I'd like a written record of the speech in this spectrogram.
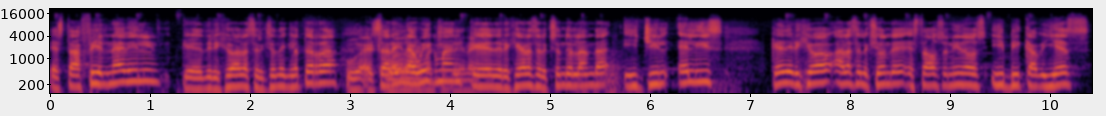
está Phil Neville, que dirigió a la selección de Inglaterra, el Sarina Wickman, que dirigió a la selección de Holanda, y Jill Ellis, que dirigió a la selección de Estados Unidos y, es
